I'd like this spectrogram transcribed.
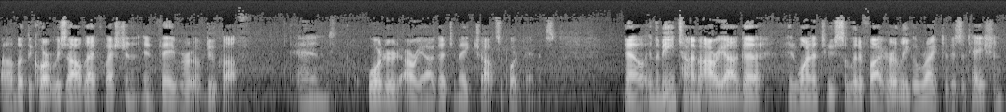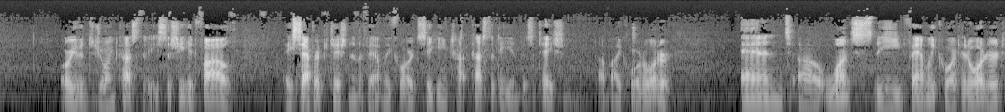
Uh, but the court resolved that question in favor of Dukoff and ordered Arriaga to make child support payments. Now, in the meantime, Arriaga had wanted to solidify her legal right to visitation or even to join custody, so she had filed a separate petition in the family court seeking ch- custody and visitation uh, by court order. And uh, once the family court had ordered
